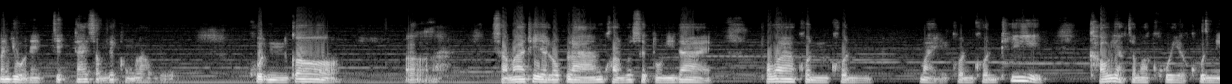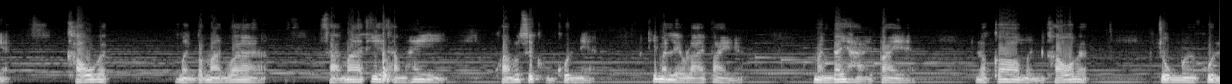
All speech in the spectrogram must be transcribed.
มันอยู่ในจิตใต้สำนึกของเราอยู่คุณก็เสามารถที่จะลบล้างความรู้สึกตรงนี้ได้ เพราะว่าคนคนใหม่คนคนที่เขาอยากจะมาคุยกับคุณเนี่ยเขาแบบเหมือนประมาณว่า สามารถที่จะทำให้ความรู้สึกของคุณเนี่ย ที่มันเลวร้ายไปเนี่ย มันได้หายไป แล้วก็เหมือนเขาแบบจูงมือคุณ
